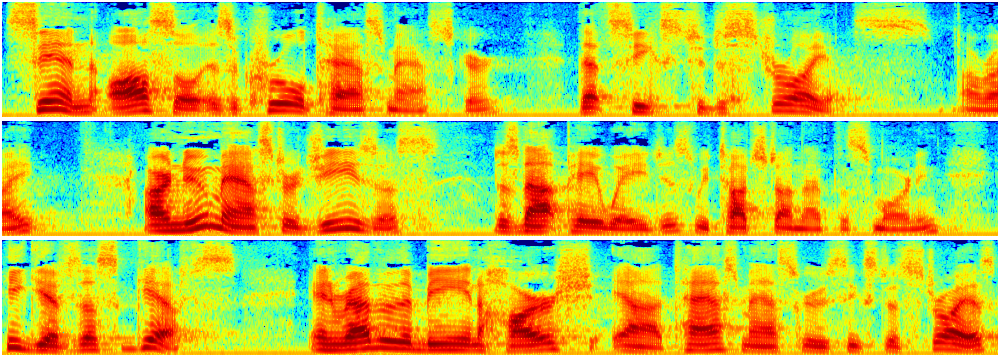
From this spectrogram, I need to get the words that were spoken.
Sin also is a cruel taskmaster that seeks to destroy us. All right? Our new master, Jesus, does not pay wages. We touched on that this morning. He gives us gifts. And rather than being harsh uh, taskmaster who seeks to destroy us,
